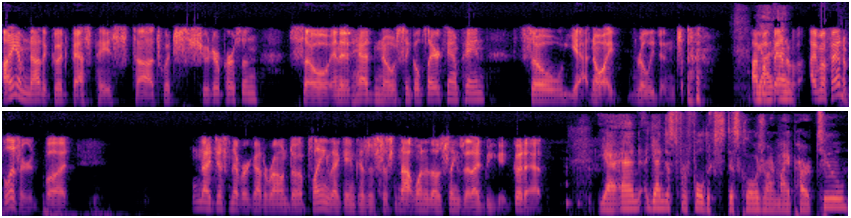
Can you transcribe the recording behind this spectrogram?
I am not a good fast-paced uh, Twitch shooter person, so and it had no single-player campaign. So yeah, no, I really didn't. I'm yeah, a fan and... of I'm a fan of Blizzard, but I just never got around to playing that game because it's just not one of those things that I'd be good at. Yeah, and again, just for full disclosure on my part too,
